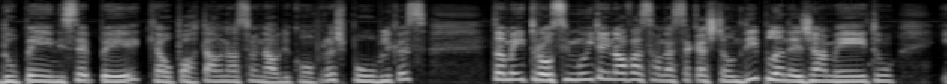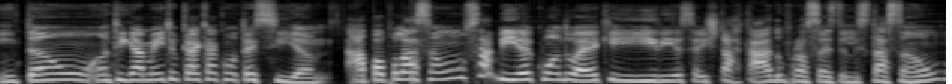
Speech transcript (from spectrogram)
do PNCP, que é o Portal Nacional de Compras Públicas. Também trouxe muita inovação nessa questão de planejamento. Então, antigamente, o que é que acontecia? A população não sabia quando é que iria ser startado um processo de licitação.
